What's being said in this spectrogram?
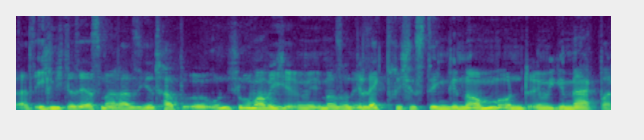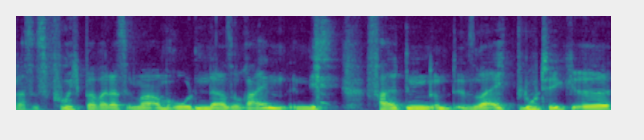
als ich mich das erste Mal rasiert habe, äh, untenrum habe ich immer so ein elektrisches Ding genommen und irgendwie gemerkt, boah, das ist furchtbar, weil das immer am Hoden da so rein in die Falten und es war echt blutig. Äh,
